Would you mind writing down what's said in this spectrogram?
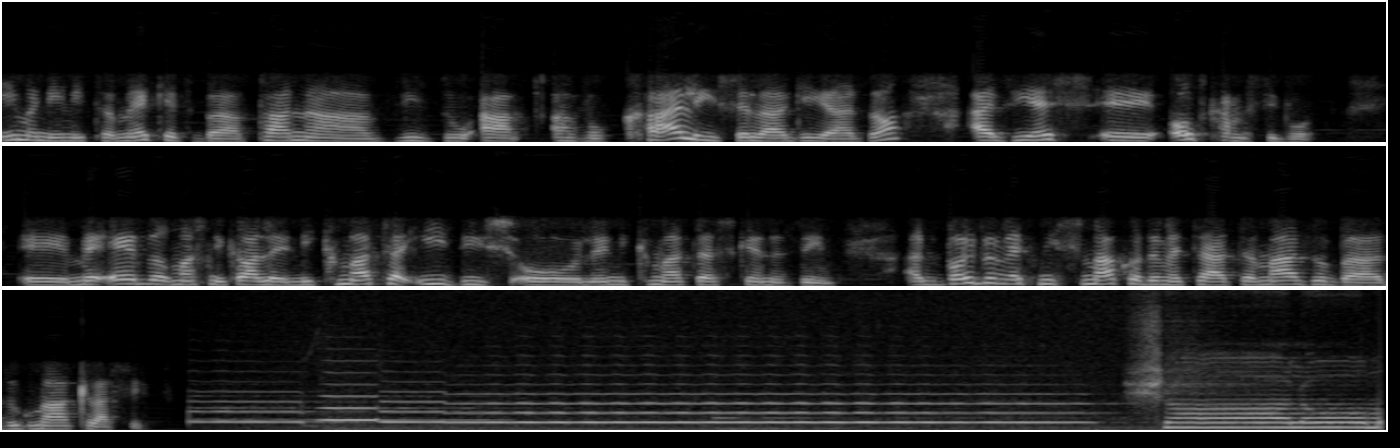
אם אני מתעמקת בפן הוויזו... הווקאלי של ההגייה הזו, אז יש אה, עוד כמה סיבות. אה, מעבר, מה שנקרא, לנקמת היידיש או לנקמת האשכנזים. אז בואי באמת נשמע קודם את ההתאמה הזו בדוגמה הקלאסית. שלום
